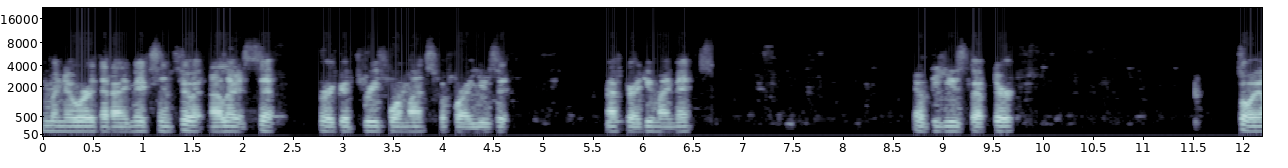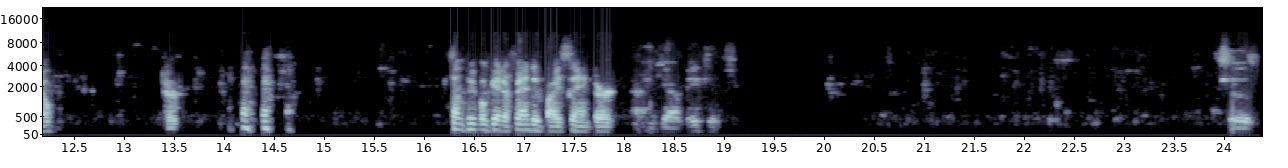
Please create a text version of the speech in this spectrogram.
manure that I mix into it, and I let it sit for a good three four months before I use it. After I do my mix of the used up dirt, soil. Some people get offended by saying dirt. Yeah, make it. Says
